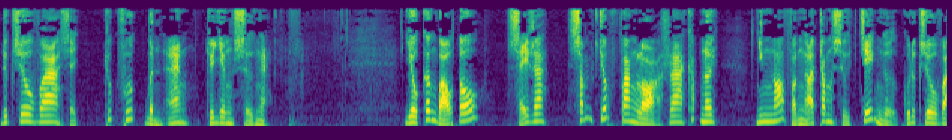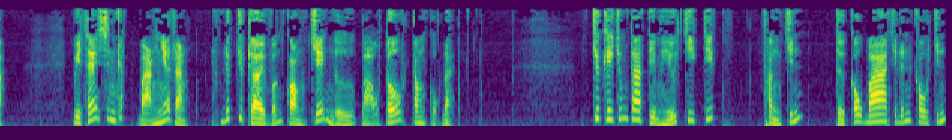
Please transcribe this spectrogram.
Đức giê va sẽ chúc phước bình an cho dân sự Ngài. Dù cơn bão tố xảy ra, sấm chớp vang lò ra khắp nơi, nhưng nó vẫn ở trong sự chế ngự của Đức giê va Vì thế xin các bạn nhớ rằng, Đức Chúa Trời vẫn còn chế ngự bão tố trong cuộc đời. Trước khi chúng ta tìm hiểu chi tiết phần chính từ câu 3 cho đến câu 9,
